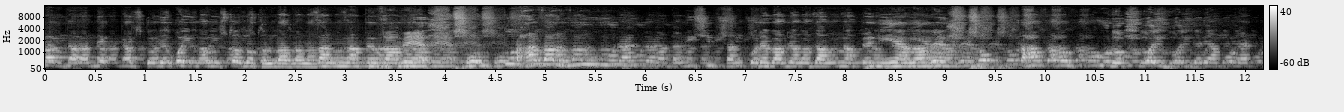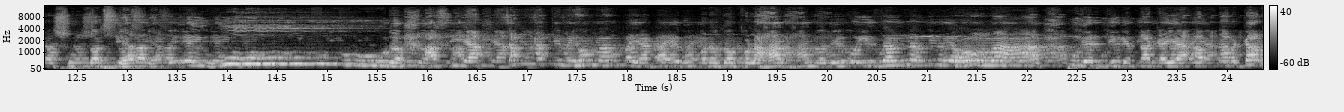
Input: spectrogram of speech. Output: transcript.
নাম্বার যারা নেক কাজ ওই মানুষটা যখন জান্নাতে যাবে, সত্তর হাজার করে জান্নাতে নিয়ে যাবে। সত্তর হাজার ওই এমন একটা সুন্দর চেহারা এই আসিয়া মেহমান গায়ের উপরে যখন ওই মেহমান হুরের দিকে তাকাইয়া আপনার গার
